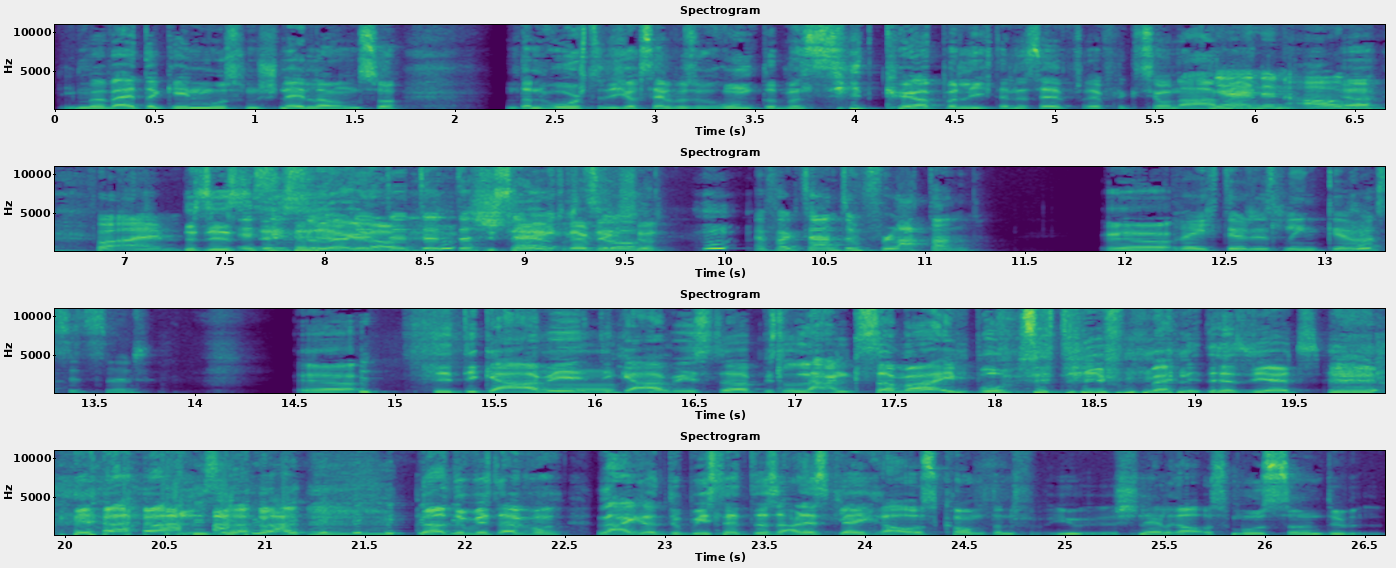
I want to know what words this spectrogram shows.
immer weitergehen muss und schneller und so. Und dann holst du dich auch selber so runter. Man sieht körperlich deine Selbstreflexion arbeiten. Ja, in den Augen Ja, vor allem. Das ist- es ist so, ja, genau. da, da, das die Selbstreflexion. so. Er fängt an zum Flattern. Ja, Rechte oder das linke, was jetzt nicht. ja. Die, die Gabi, Ach die Gabi ist da ein bisschen langsamer. Im Positiven meine ich das jetzt. Ja, also, na, du bist einfach langsam. Du bist nicht, dass alles gleich rauskommt und schnell raus muss, sondern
